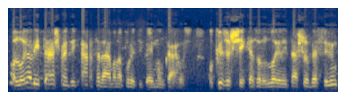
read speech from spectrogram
A lojalitás meg egy általában a politikai munkához. A közösséghez való lojalitásról beszélünk,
